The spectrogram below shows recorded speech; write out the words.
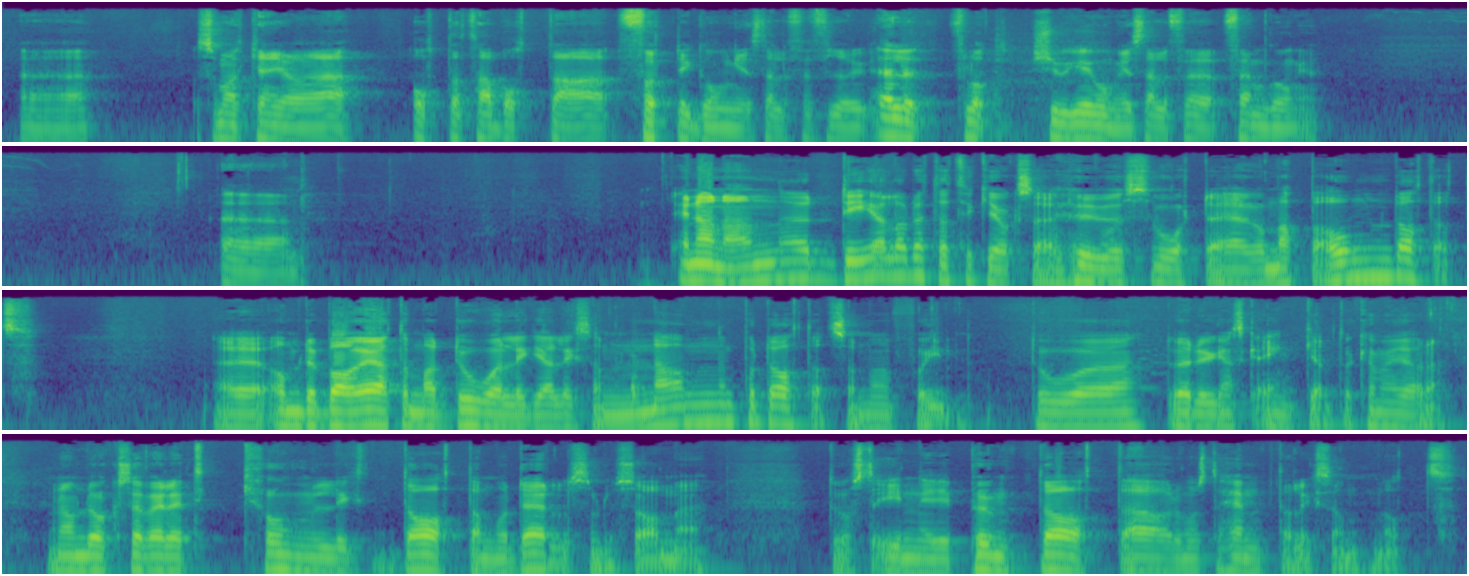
Uh, så man kan göra 8 tab 8 40 gånger istället för 4 Eller förlåt 20 gånger istället för 5 gånger. Uh, en annan del av detta tycker jag också är hur svårt det är att mappa om datat. Eh, om det bara är att de har dåliga liksom, namn på datat som man får in, då, då är det ju ganska enkelt, då kan man göra det. Men om det också är väldigt krånglig datamodell som du sa med, du måste in i punktdata och du måste hämta liksom något.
